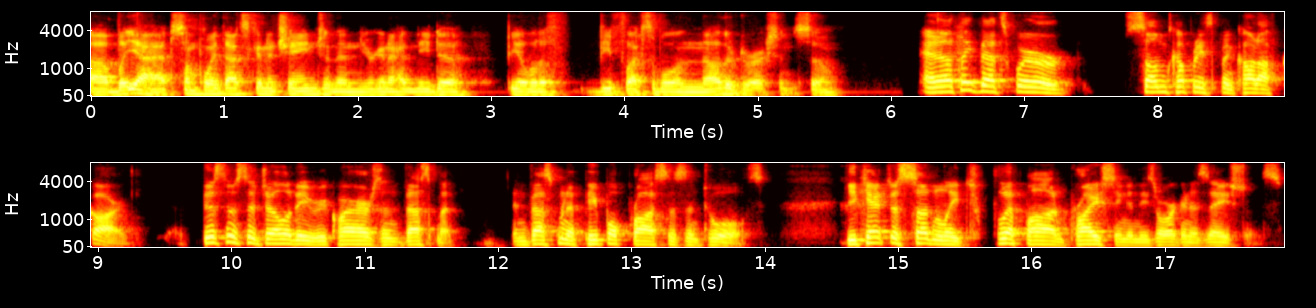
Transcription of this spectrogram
uh, but yeah, at some point that's going to change, and then you're going to need to be able to be flexible in the other directions. So, and I think that's where some companies have been caught off guard. Business agility requires investment, investment in people, process, and tools you can't just suddenly flip on pricing in these organizations.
